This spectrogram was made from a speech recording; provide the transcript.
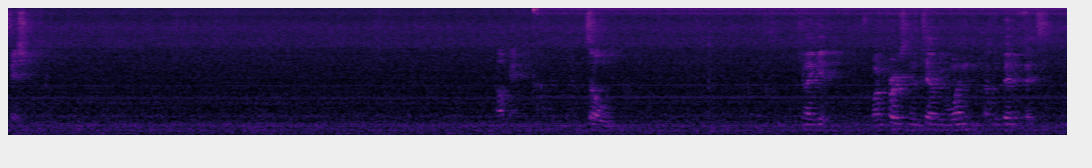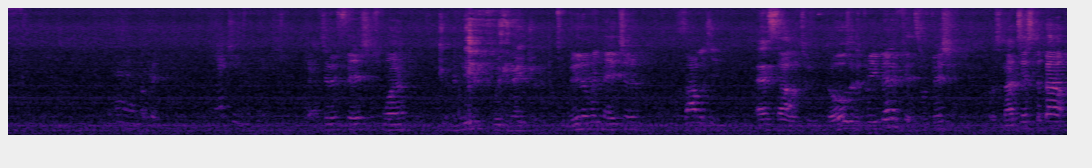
fishing. Okay, so can I get one person to tell me one of the benefits? Okay, Catching the fish. catching a fish is one, Community with nature. communing with nature, Solitude. and solitude. Those are the three benefits of fishing. It's not just about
